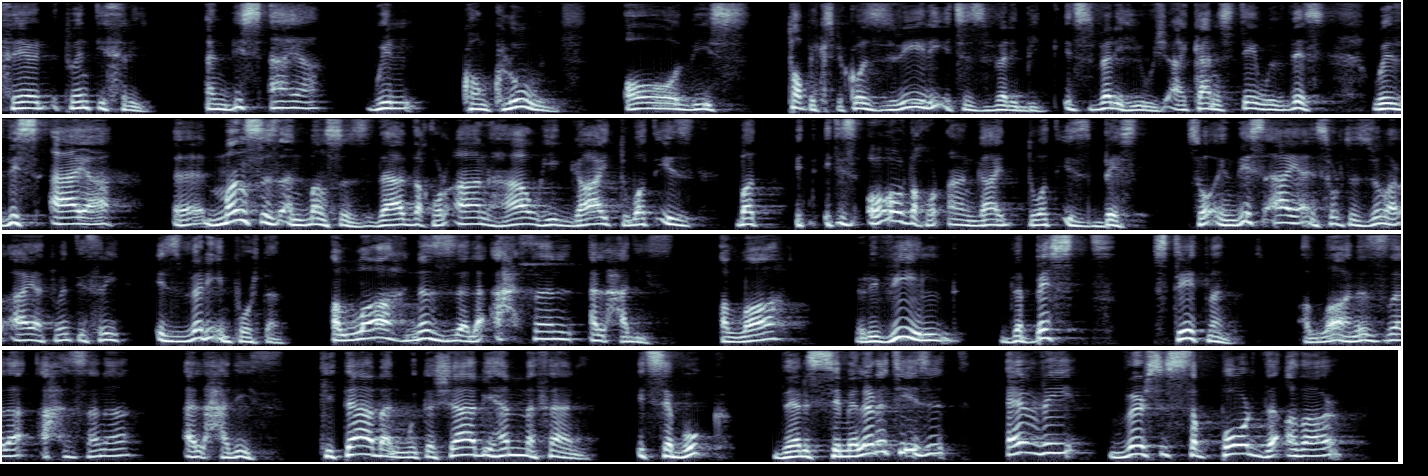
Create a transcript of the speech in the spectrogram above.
23 and this ayah will conclude all these topics because really it is very big. It's very huge. I can stay with this, with this ayah uh, months and months that the Quran, how he guide to what is, but it, it is all the Quran guide to what is best. So in this ayah in Surah Al-Zumar, ayah 23 is very important. Allah نزل أحسن الحديث. Allah revealed the best statement. Allah نزل أحسن الحديث. كتابا متشابها مثاني. It's a book. There is similarity, is it? Every verses support the other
